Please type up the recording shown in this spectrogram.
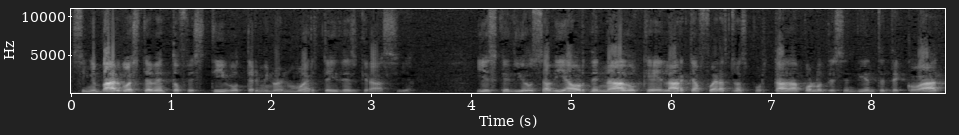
Sin embargo, este evento festivo terminó en muerte y desgracia. Y es que Dios había ordenado que el arca fuera transportada por los descendientes de Coat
